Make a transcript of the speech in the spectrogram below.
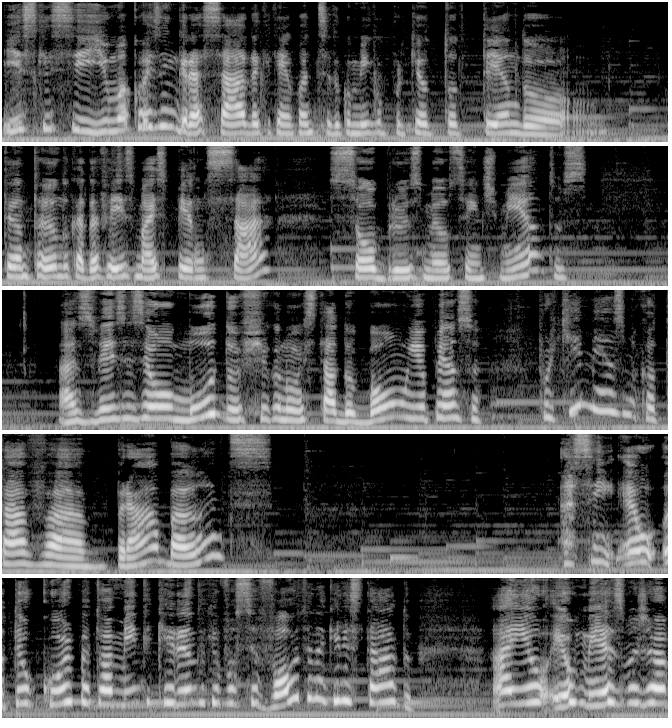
E esqueci. E uma coisa engraçada que tem acontecido comigo, porque eu tô tendo, tentando cada vez mais pensar sobre os meus sentimentos, às vezes eu mudo, fico num estado bom e eu penso, por que mesmo que eu tava braba antes? assim, é o, teu corpo, a tua mente querendo que você volte naquele estado. Aí eu, eu mesma já.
